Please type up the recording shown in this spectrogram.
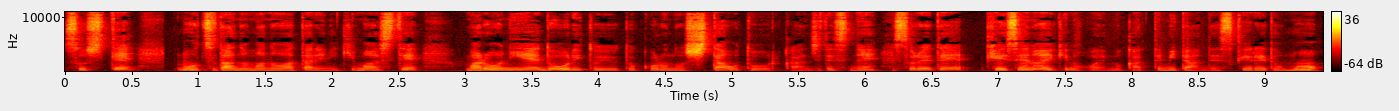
そしてもう津田沼の辺りに来ましてマロニエ通りというところの下を通る感じですね。それで京成の駅の方へ向かってみたんですけれども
